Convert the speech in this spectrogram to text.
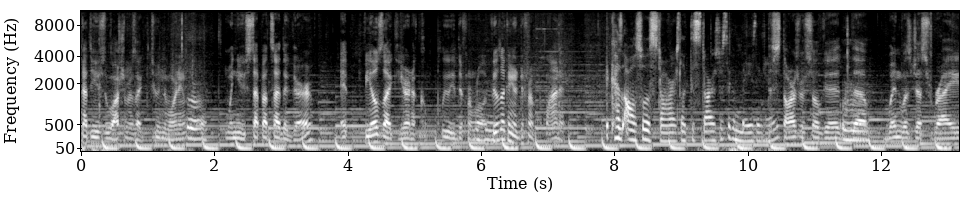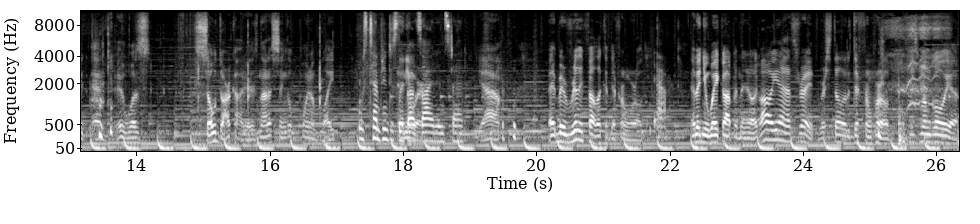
Had to use the washroom. It was like two in the morning. Mm. When you step outside the ger, it feels like you're in a completely different world. Mm-hmm. It feels like you're in a different planet. Because also the stars, like the stars, just like amazing. Here. The stars were so good. Mm-hmm. The wind was just right, and it was so dark out here. There's not a single point of light. It was tempting to sleep Anywhere. outside instead. Yeah, it, it really felt like a different world. Yeah. And then you wake up and then you're like, oh yeah, that's right. We're still in a different world. It's Mongolia.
